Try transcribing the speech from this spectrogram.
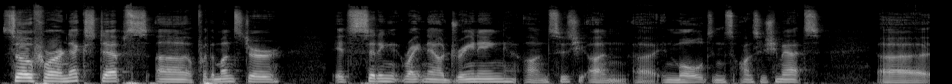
So for our next steps uh, for the Muenster, it's sitting right now draining on sushi on uh, in molds and on sushi mats. Uh,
